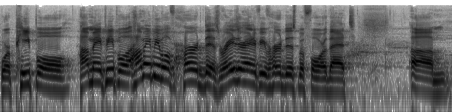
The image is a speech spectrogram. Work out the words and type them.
where people, how many people, how many people have heard this? Raise your hand if you've heard this before that um,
